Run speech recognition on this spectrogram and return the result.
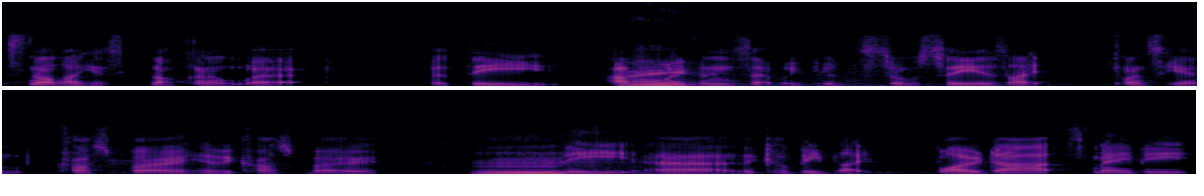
it's not like it's not going to work. But the other Right. weapons that we could still see is like once again crossbow, heavy crossbow. Mm. The uh, there could be like blow darts maybe.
